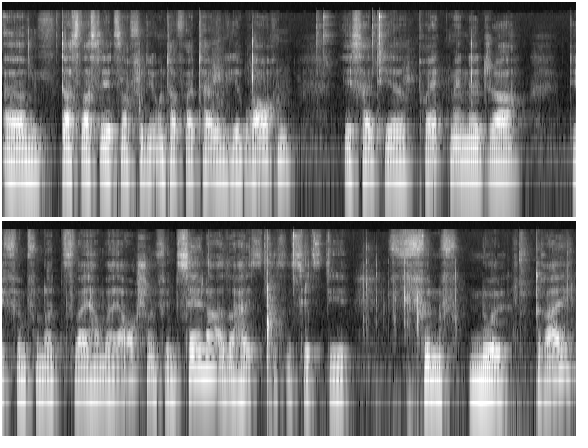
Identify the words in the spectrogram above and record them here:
Ähm, das, was wir jetzt noch für die Unterverteilung hier brauchen, ist halt hier Projektmanager die 502 haben wir ja auch schon für den Zähler, also heißt, das ist jetzt die 503.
